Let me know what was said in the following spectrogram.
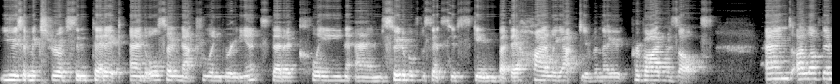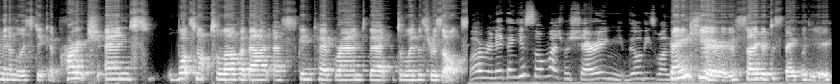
use a mixture of synthetic and also natural ingredients that are clean and suitable for sensitive skin, but they're highly active and they provide results. And I love their minimalistic approach and what's not to love about a skincare brand that delivers results. Well, Renee, thank you so much for sharing all these wonderful. Thank you. So good to speak with you.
